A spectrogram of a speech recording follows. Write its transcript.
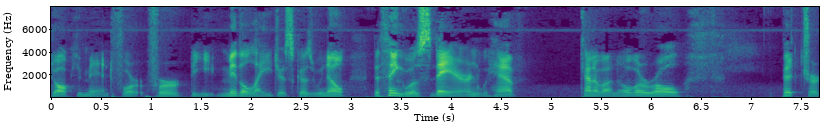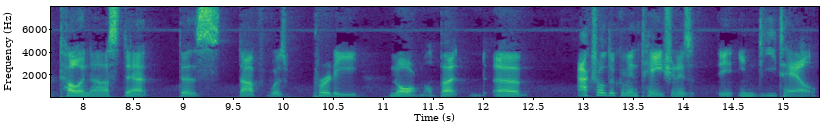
document for, for the Middle Ages because we know the thing was there and we have kind of an overall picture telling us that this stuff was pretty normal. But uh, actual documentation is in, in detail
